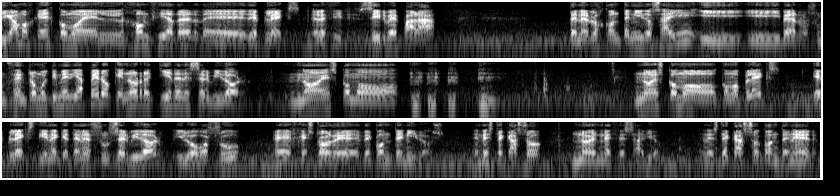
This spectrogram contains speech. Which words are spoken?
digamos que es como el home theater de, Plex. Es decir, sirve para tener los contenidos ahí y, verlos. Un centro multimedia, pero que no requiere de servidor. No es como. no es como, como Plex, que Plex tiene que tener su servidor y luego su eh, gestor de, contenidos. En este caso no es necesario. En este caso con tener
